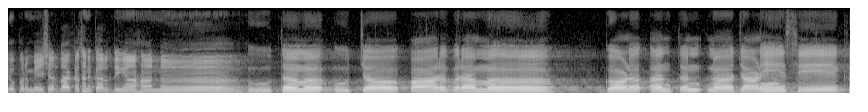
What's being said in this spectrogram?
ਜੋ ਪਰਮੇਸ਼ਰ ਦਾ ਕਥਨ ਕਰਦੀਆਂ ਹਨ। ਊਤਮ ਊਚੋ ਪਾਰ ਬ੍ਰਹਮ ਗੁਣ ਅੰਤ ਨ ਜਾਣੇ ਸੇਖ।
